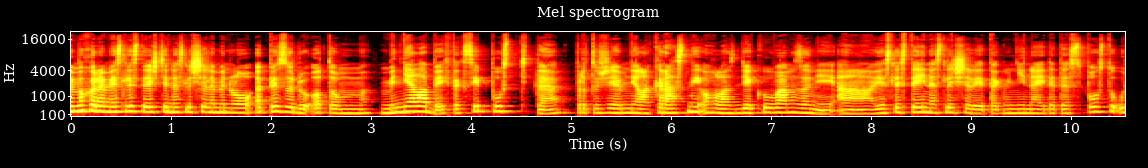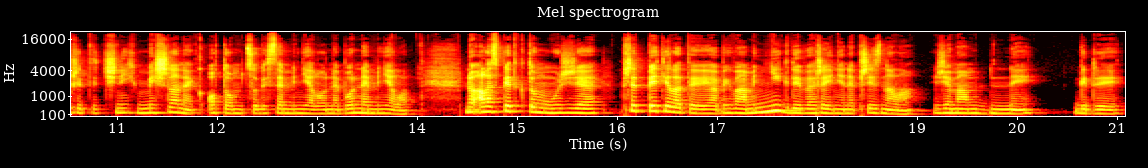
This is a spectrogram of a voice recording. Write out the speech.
Mimochodem, jestli jste ještě neslyšeli minulou epizodu o tom Měla bych, tak si pusťte, protože měla krásný ohlas, děkuju vám za něj a jestli jste ji neslyšeli, tak v ní najdete spoustu užitečných myšlenek o tom, co by se mělo nebo nemělo. No ale zpět k tomu, že před pěti lety já bych vám nikdy veřejně nepřiznala, že mám dny, kdy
